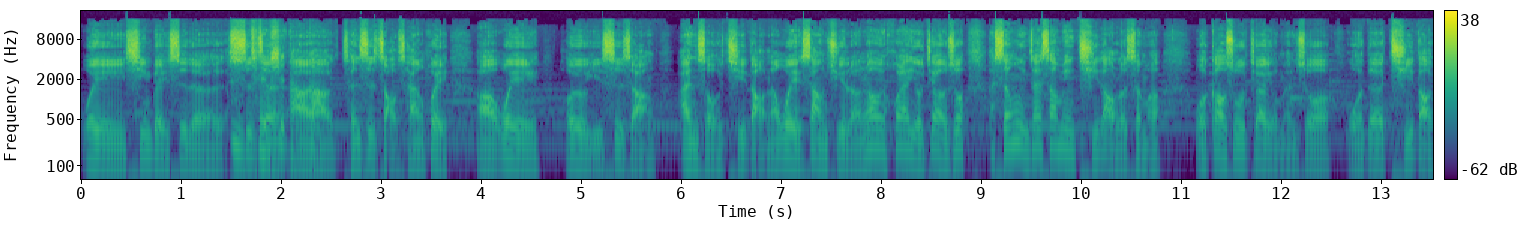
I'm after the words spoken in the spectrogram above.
为新北市的市政啊城市早餐会啊为侯友谊市长按手祈祷，那我也上去了。然后后来有教友说：“神父你在上面祈祷了什么？”我告诉教友们说：“我的祈祷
